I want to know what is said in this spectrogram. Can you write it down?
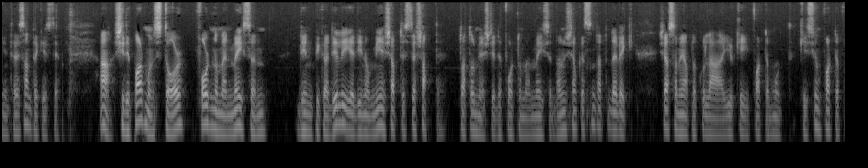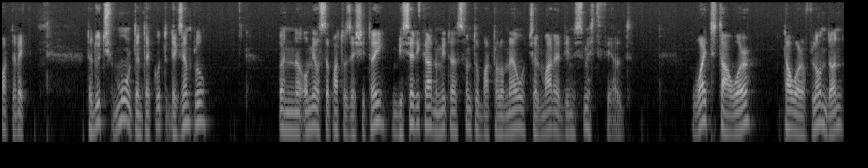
E interesantă chestie. Ah, și Department Store, Fortnum Mason, din Piccadilly, e din 1707 toată lumea știe de Fortnum Mason, dar nu știam că sunt atât de vechi. Și asta mi-a plăcut la UK foarte mult. Chestiuni foarte, foarte vechi. Te duci mult în trecut, de exemplu, în 1143, biserica numită Sfântul Bartolomeu cel Mare din Smithfield. White Tower, Tower of London,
